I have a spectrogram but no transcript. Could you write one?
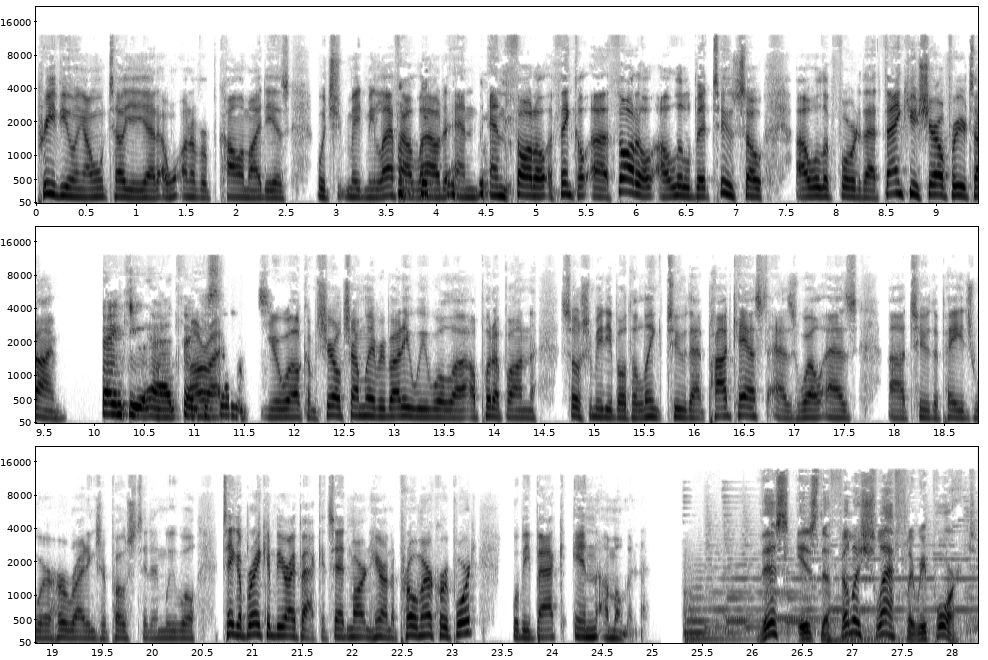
previewing, I won't tell you yet, one of her column ideas, which made me laugh out loud and and thought think uh, thought a, a, little bit too. So we'll look forward to that. Thank you, Cheryl, for your time. Thank you, Ed. Thank All you right. so much. You're welcome. Cheryl Chumley, everybody. We will, uh, I'll put up on social media both a link to that podcast as well as uh, to the page where her writings are posted. And we will take a break and be right back. It's Ed Martin here on the Pro America Report. We'll be back in a moment. This is the Phyllis Schlafly Report,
